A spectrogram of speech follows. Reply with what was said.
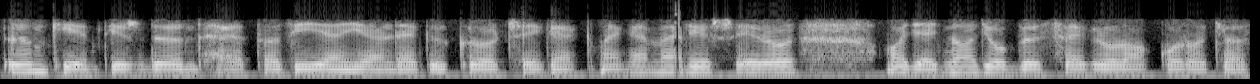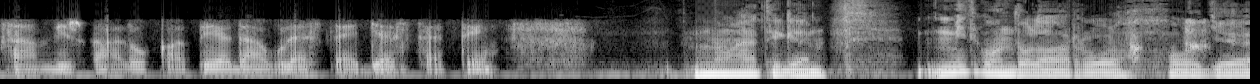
önként is dönthet az ilyen jellegű költségek megemeléséről, vagy egy nagyobb összegről akkor, hogyha a számvizsgálókkal például ezt egyezteti. No hát igen. Mit gondol arról, hogy,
